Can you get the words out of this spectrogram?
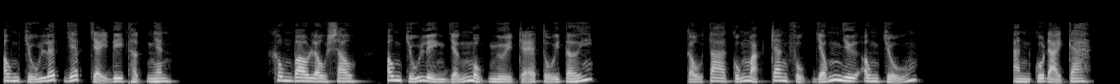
Ông chủ lết dép chạy đi thật nhanh. Không bao lâu sau, ông chủ liền dẫn một người trẻ tuổi tới. Cậu ta cũng mặc trang phục giống như ông chủ. Anh của đại ca.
